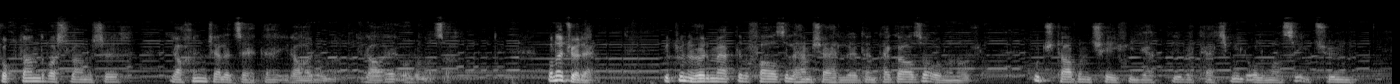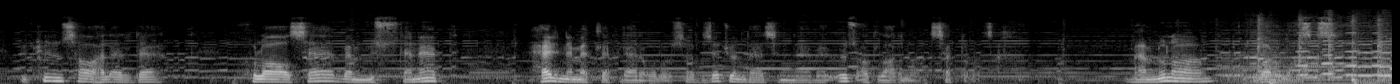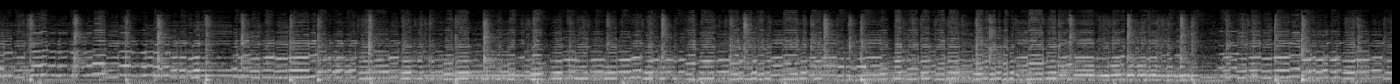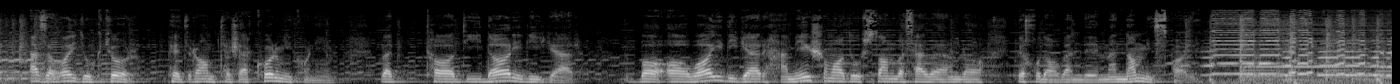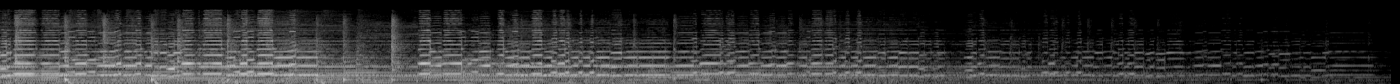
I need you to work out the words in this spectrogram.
çoxdandır başlamışıq, yaxın gələcəkdə irayə olunacaq. Buna görə bütün hörmətli və fazil həmşəhərlərdən təqaza olunur. Bu kitabın keyfiyyətli və təkmil olması üçün bütün sahələrdə xülasə və müstənəd hər nə mətləbləri olursa bizə göndərsinlər və öz adlarına səbt olacaq. Məmnunam, var olasınız. از آقای دکتر پدرام تشکر می کنیم و تا دیدار دیگر با آوای دیگر همه شما دوستان و سروران را به خداوند منان می سپاریم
